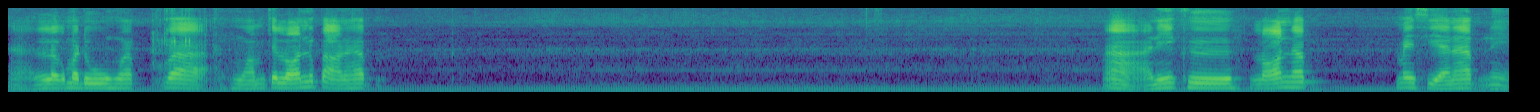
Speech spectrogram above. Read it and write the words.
อ่าเราก็มาดูครับว่าหัวมันจะร้อนหรือเปล่านะครับ อ่าอันนี้คือร้อนครับ ไม่เสียนะครับนี่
